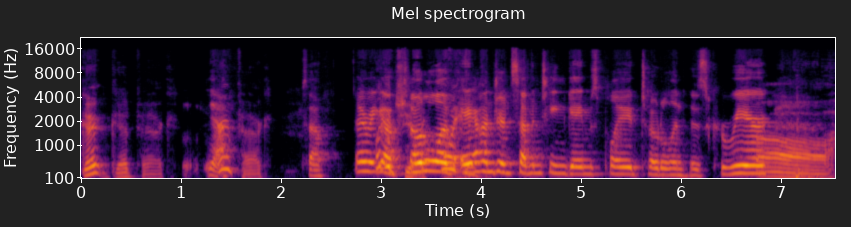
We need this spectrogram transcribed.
Good, good pick. Yeah. Good pick. So There we Look go. Total of Look at you. 817 games played total in his career. Oh.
